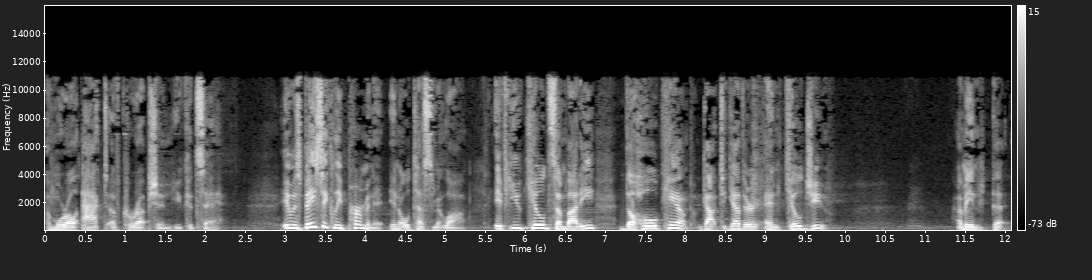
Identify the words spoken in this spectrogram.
a moral act of corruption, you could say. It was basically permanent in Old Testament law. If you killed somebody, the whole camp got together and killed you. I mean, that,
